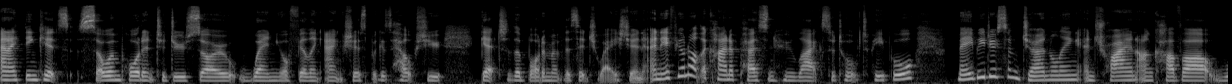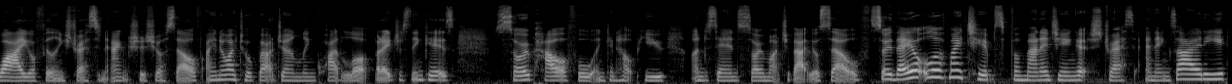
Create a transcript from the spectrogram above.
and I think it's so important to do so when you're feeling anxious because it helps you get to the bottom of the situation. And if you're not the kind of person who likes to talk to people, maybe do some journaling and try and uncover why you're feeling stressed and anxious yourself. I know I talk about journaling quite a lot, but I just think it is so powerful and can help you understand so much about yourself. So, they are all of my tips for managing stress and anxiety.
